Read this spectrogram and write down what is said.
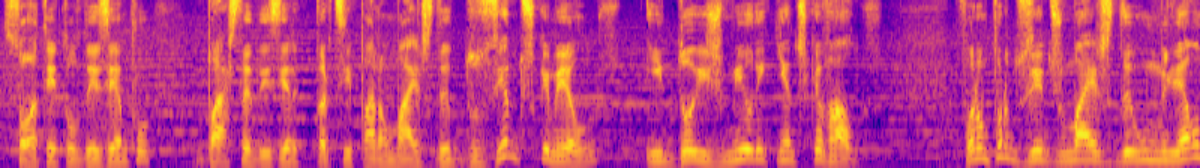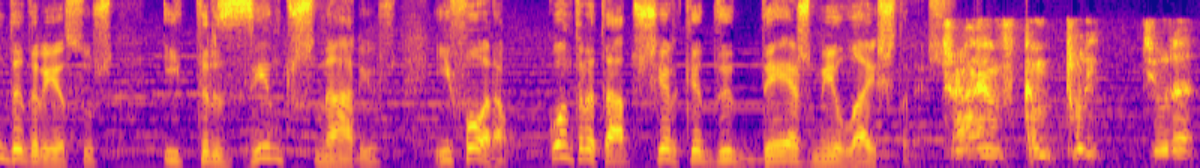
Só a título de exemplo, basta dizer que participaram mais de 200 camelos e 2.500 cavalos. Foram produzidos mais de um milhão de adereços e 300 cenários e foram contratados cerca de 10 mil extras. Triumph complete, Judah.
